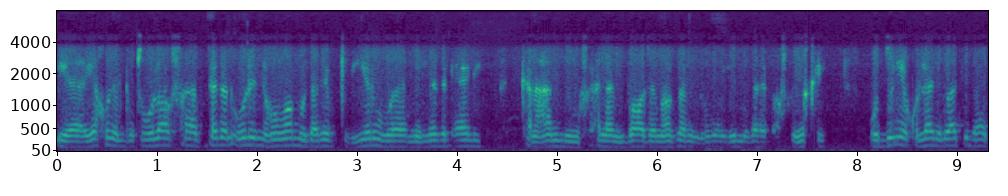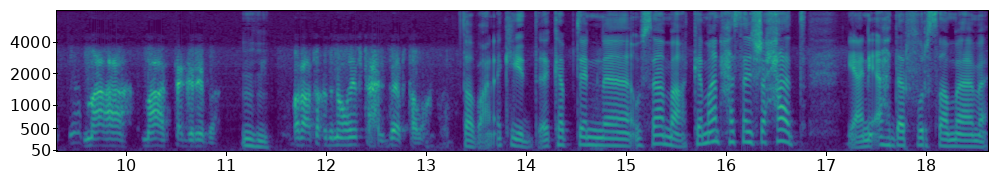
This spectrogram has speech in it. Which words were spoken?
ياخد البطولة. فابتدى نقول إن هو مدرب كبير ومن النادي الأهلي كان عنده فعلا بعد نظر إن هو يجيب مدرب أفريقي. والدنيا كلها دلوقتي بقت مع مع التجربة. أنا أعتقد إن هو يفتح الباب طبعا. طبعا أكيد. كابتن أسامة كمان حسن شحات يعني أهدر فرصة ما,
